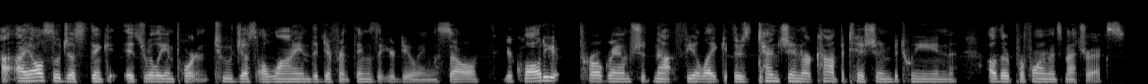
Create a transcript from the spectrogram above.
I also just think it's really important to just align the different things that you're doing. So your quality program should not feel like there's tension or competition between other performance metrics.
